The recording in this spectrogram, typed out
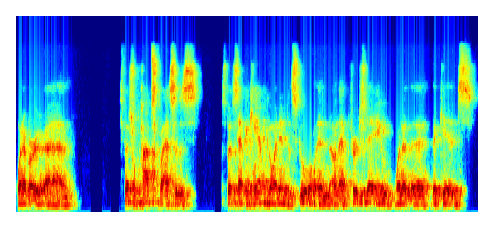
one of our uh, special POPs classes supposed to have a camp going into school. And on that first day, one of the, the kids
